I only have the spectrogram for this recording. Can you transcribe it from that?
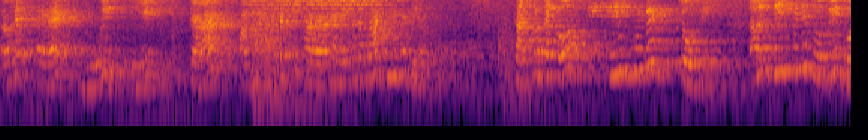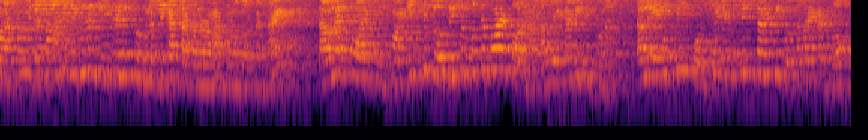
তাহলে এক দুই তিন চার পাঁচ নাম্বারটা কি আর আমি এখানে পাঁচ লিখে দিলাম তারপর দেখো ত্রিশ থেকে চৌত্রিশ তাহলে ত্রিশ থেকে চৌত্রিশ গড়ার সময় দেখো আমি যেগুলো নিয়ে ফেলেছি ওগুলোর দিকে আর তাকানোর আমার কোনো দরকার নাই তাহলে পঁয়ত্রিশ পঁয়ত্রিশকে চৌত্রিশের মধ্যে পড়ে পড়ে না তাহলে এখানে লিখব না তাহলে একত্রিশ পড়ছে একত্রিশটা আমি কি করতে পারি একটা বক্স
